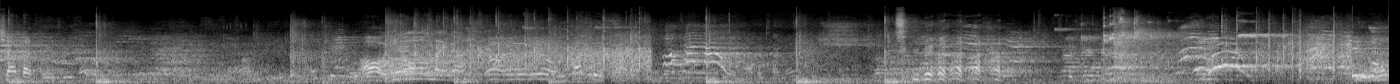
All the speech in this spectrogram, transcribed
Shot that three. Oh, yeah. Oh my god. No, no, no, no. We got this. Call timeout.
